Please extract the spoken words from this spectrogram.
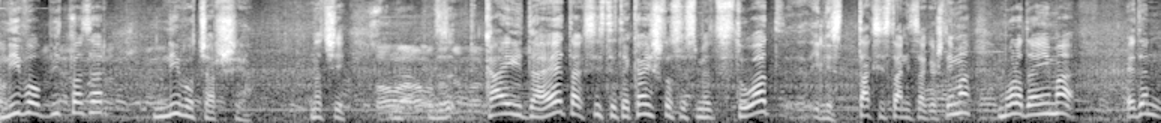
ни во Бит пазар ни во чаршија. Значи, кај да е таксистите кај што се сместуваат или такси станица кај што има, мора да има еден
